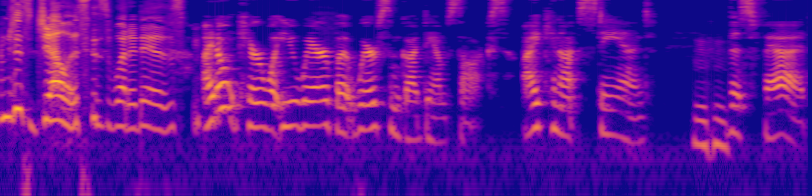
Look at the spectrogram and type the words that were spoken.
I'm just jealous is what it is. I don't care what you wear but wear some goddamn socks. I cannot stand mm-hmm. this fad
